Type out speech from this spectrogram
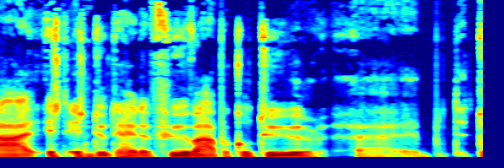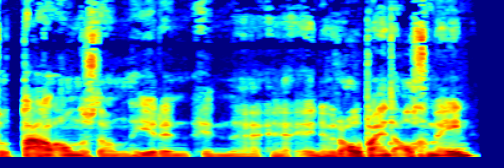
A, is, is natuurlijk de hele vuurwapencultuur uh, totaal anders dan hier in, in, uh, in Europa in het algemeen.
